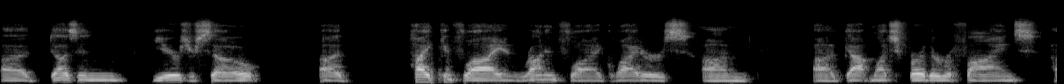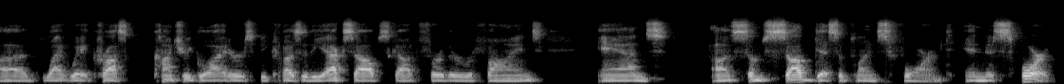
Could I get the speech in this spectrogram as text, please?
uh, dozen years or so, uh, hike and fly and run and fly gliders um, uh, got much further refined. Uh, lightweight cross country gliders, because of the X Alps, got further refined. And uh, some sub disciplines formed in this sport.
